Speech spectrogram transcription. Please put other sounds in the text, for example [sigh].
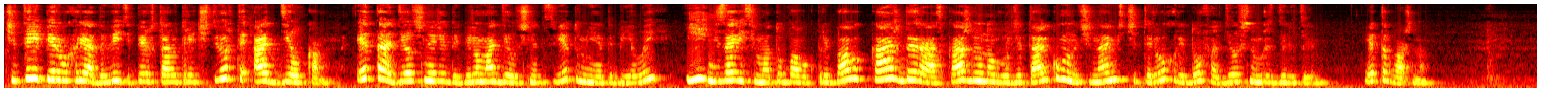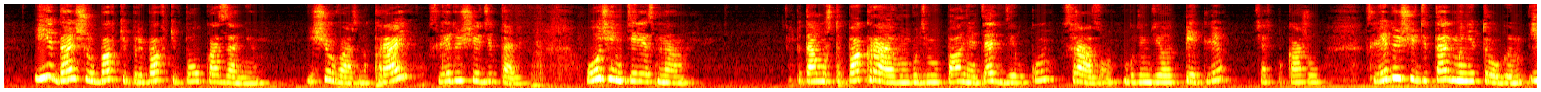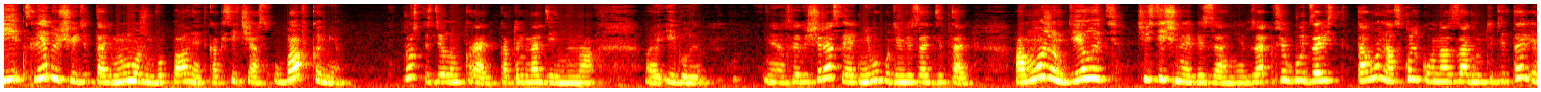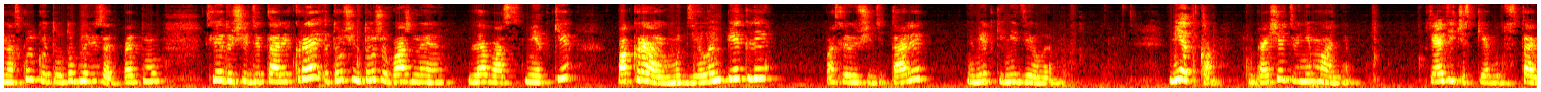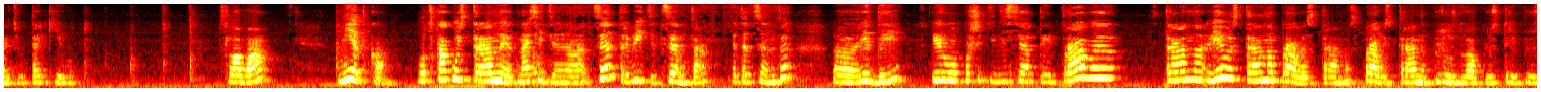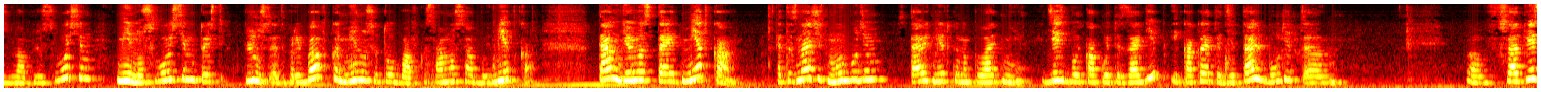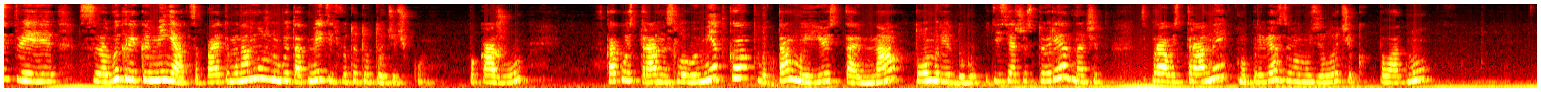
Четыре первых ряда, видите, первый, второй, третий, четвертый, отделка. Это отделочные ряды. Берем отделочный цвет, у меня это белый. И независимо от убавок-прибавок, каждый раз, каждую новую детальку мы начинаем с четырех рядов отделочным разделителем. Это важно. И дальше убавки-прибавки по указанию. Еще важно, край, следующая деталь. Очень интересно, потому что по краю мы будем выполнять отделку. Сразу будем делать петли. Сейчас покажу. Следующую деталь мы не трогаем. И следующую деталь мы можем выполнять, как сейчас, убавками. Просто сделаем край, который наденем на э, иглы э, в следующий раз, и от него будем вязать деталь. А можем делать частичное вязание. Все будет зависеть от того, насколько у нас загнута деталь и насколько это удобно вязать. Поэтому следующие детали край это очень тоже важные для вас метки. По краю мы делаем петли, по следующей детали метки не делаем. Метка. Обращайте внимание. Периодически я буду ставить вот такие вот слова. Метка. Вот с какой стороны относительно центра, видите, центр, это центр, э, ряды, 1 по 60 правая сторона, левая сторона, правая сторона. С правой стороны плюс 2, плюс 3, плюс 2, плюс 8, минус 8. То есть плюс это прибавка, минус это убавка, само собой. Метка. Там, где у нас стоит метка, это значит мы будем ставить метку на полотне. Здесь будет какой-то загиб и какая-то деталь будет э, в соответствии с выкройкой меняться. Поэтому нам нужно будет отметить вот эту точечку. Покажу какой стороны слово метка, вот там мы ее и ставим на том ряду. Вот 56 ряд, значит, с правой стороны мы привязываем узелочек к полотну,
